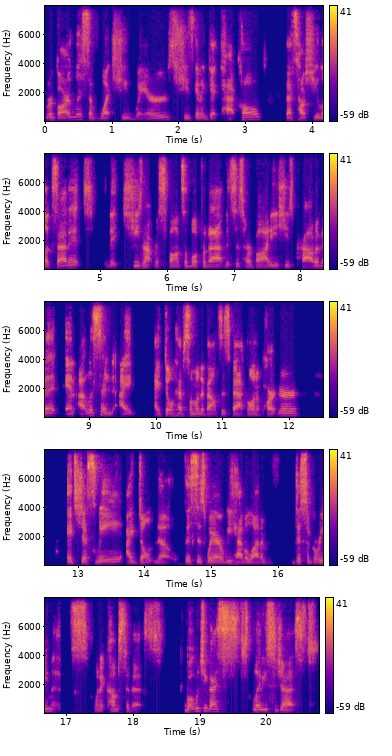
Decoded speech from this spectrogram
regardless of what she wears, she's going to get catcalled that's how she looks at it that she's not responsible for that. This is her body. She's proud of it. And i listen i i don't have someone to bounce this back on a partner. It's just me. I don't know. This is where we have a lot of disagreements when it comes to this. What would you guys ladies suggest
